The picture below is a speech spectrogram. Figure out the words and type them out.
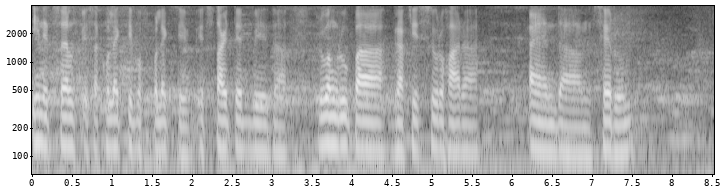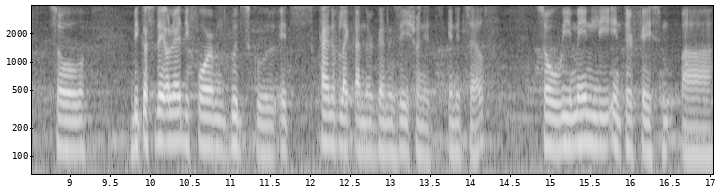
in itself is a collective of collective. It started with uh, Ruangrupa, Grafis Huru Hara, and um, Serrum. So because they already formed Good School, it's kind of like an organization in itself. So we mainly interface uh,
